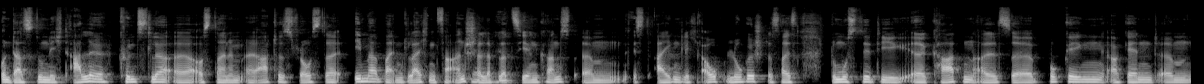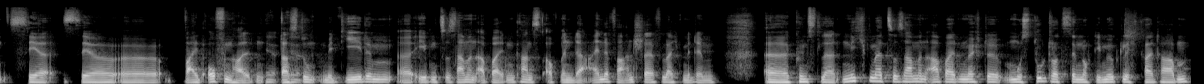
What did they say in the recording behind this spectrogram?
und dass du nicht alle Künstler äh, aus deinem äh, Artist Roaster immer beim gleichen Veranstalter ja, platzieren kannst, ähm, ist eigentlich auch logisch. Das heißt, du musst dir die äh, Karten als äh, Booking-Agent ähm, sehr, sehr äh, weit offen halten, ja, dass ja. du mit jedem äh, eben zusammenarbeiten kannst. Auch wenn der eine Veranstalter vielleicht mit dem äh, Künstler nicht mehr zusammenarbeiten möchte, musst du trotzdem noch die Möglichkeit haben,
